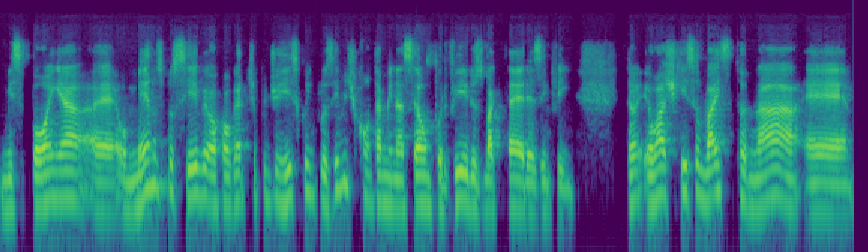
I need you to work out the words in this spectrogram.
me exponha é, o menos possível a qualquer tipo de risco, inclusive de contaminação por vírus, bactérias, enfim. Então, eu acho que isso vai se tornar é,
